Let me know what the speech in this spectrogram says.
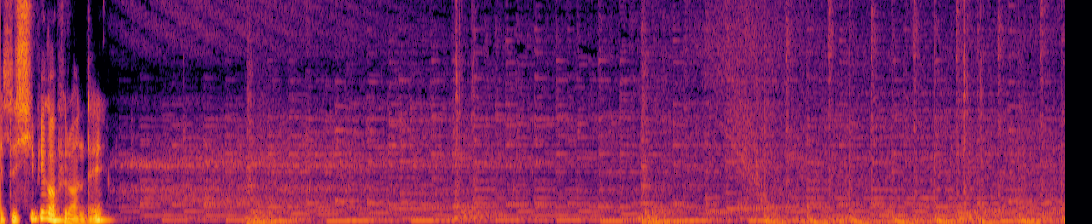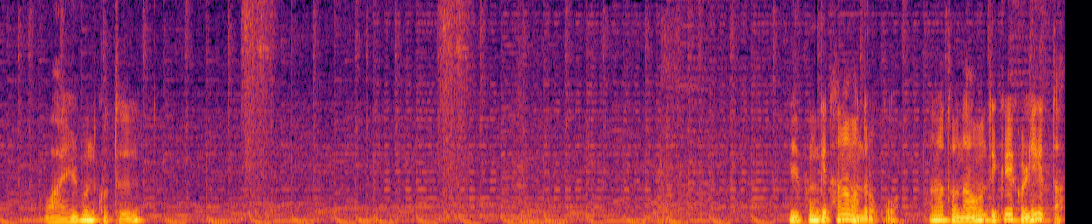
이제 SCB가 필요한데. 와 1분 코트. 일본겟 하나 만들었고 하나 더 나오는데 꽤 걸리겠다.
